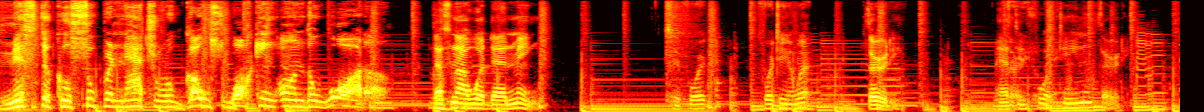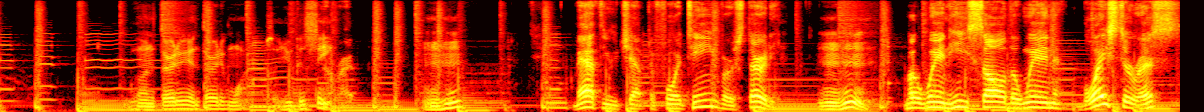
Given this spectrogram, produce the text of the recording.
mystical supernatural ghost walking on the water. That's not what that means. Say four- 14 and what? 30. Matthew 30, okay. 14 and 30. We're going to 30 and 31. So you can see. All right. Mm-hmm. Matthew chapter 14, verse 30. Mm-hmm. But when he saw the wind boisterous,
